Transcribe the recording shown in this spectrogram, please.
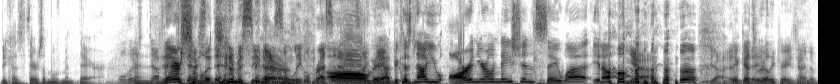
Because there's a movement there. Well, there's and definitely there's some legitimacy there's there. There's some legal precedent. Oh man, because now you are in your own nation. Say what? You know? Yeah. yeah, it gets really crazy. Kind of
